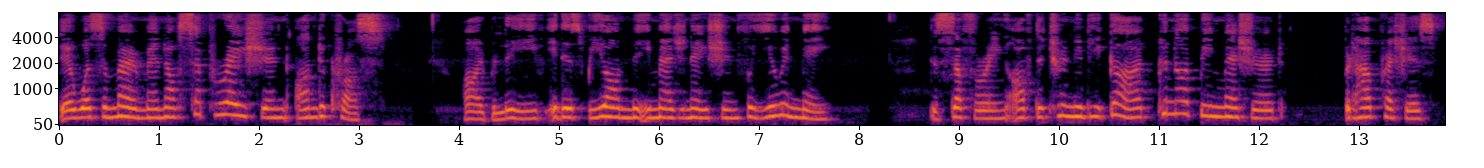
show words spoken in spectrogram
there was a moment of separation on the cross. I believe it is beyond the imagination for you and me. The suffering of the Trinity God could not be measured, but how precious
